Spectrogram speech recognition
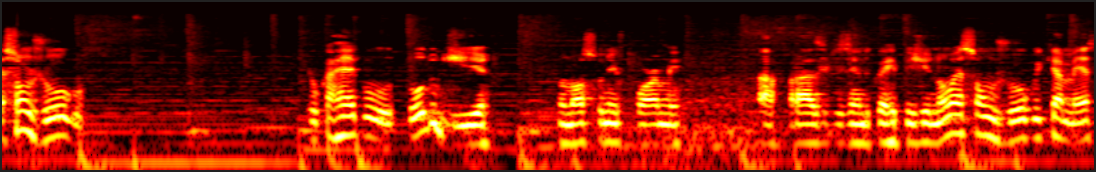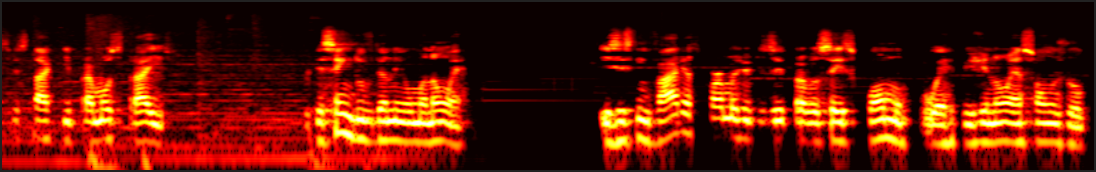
É só um jogo. Eu carrego todo dia no nosso uniforme a frase dizendo que o RPG não é só um jogo e que a mestre está aqui para mostrar isso. Porque sem dúvida nenhuma não é. Existem várias formas de dizer para vocês como o RPG não é só um jogo.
